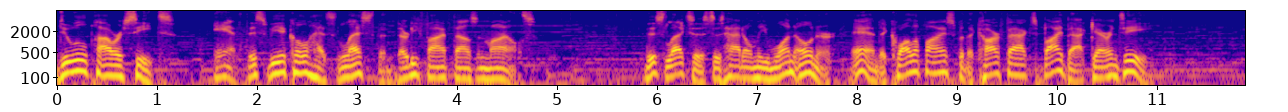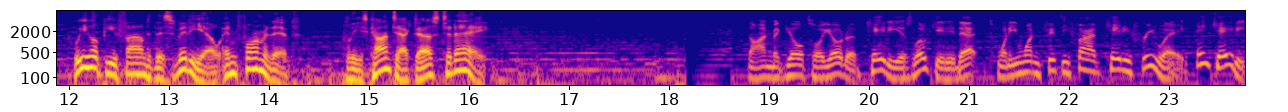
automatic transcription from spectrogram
dual power seats, and this vehicle has less than 35,000 miles. This Lexus has had only one owner and it qualifies for the Carfax buyback guarantee. We hope you found this video informative. Please contact us today. Don McGill Toyota of Katy is located at 2155 Katy Freeway in Katy.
